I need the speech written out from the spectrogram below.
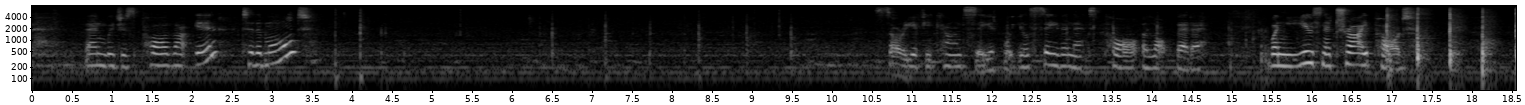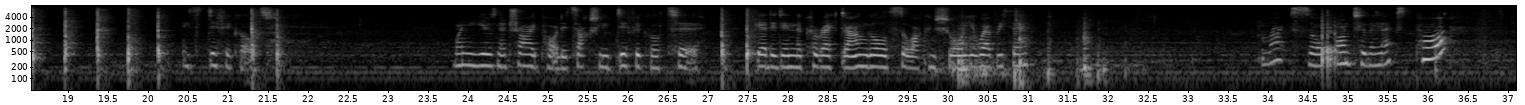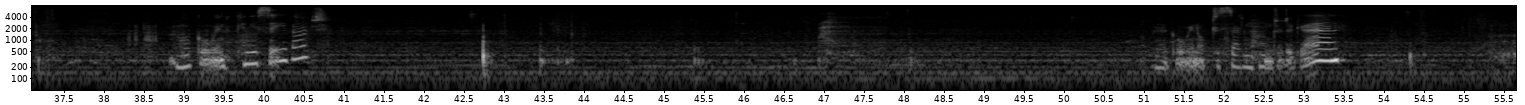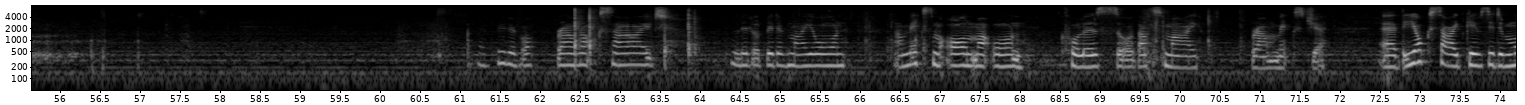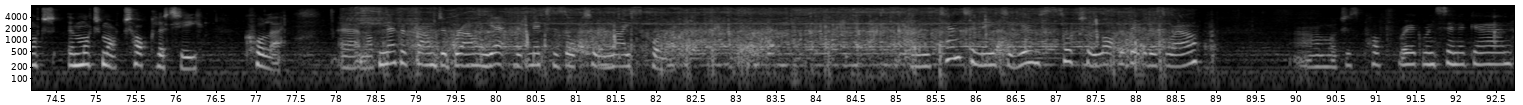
then we just pour that in to the mold sorry if you can't see it but you'll see the next pour a lot better. When you're using a tripod it's difficult. When you're using a tripod it's actually difficult to get it in the correct angle so I can show you everything. Right so on to the next part I'll go in. Can you see that? We're going up to 700 again. A bit of brown oxide, a little bit of my own. I mix my, all my own colours, so that's my brown mixture. Uh, the oxide gives it a much a much more chocolatey colour. Um, I've never found a brown yet that mixes up to a nice colour. And you tend to need to use such a lot of it as well we'll just pop fragrance in again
